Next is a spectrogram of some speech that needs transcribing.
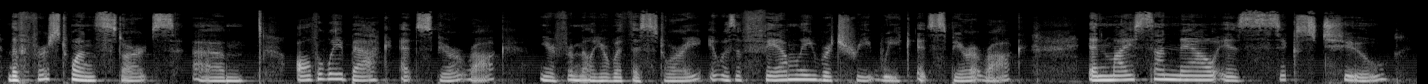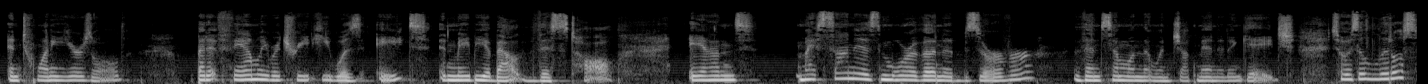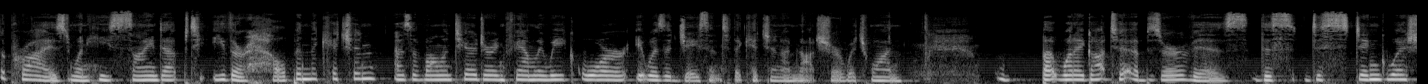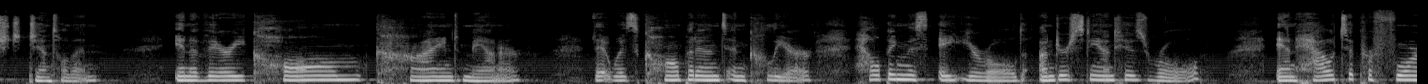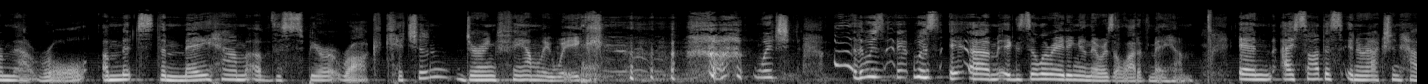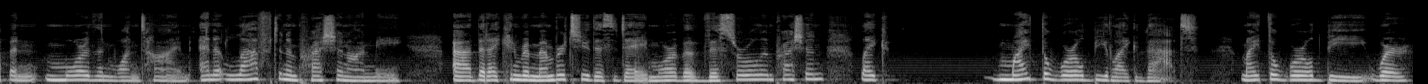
The first one starts um, all the way back at Spirit Rock. You're familiar with this story. It was a family retreat week at Spirit Rock. And my son now is 6'2 and 20 years old. But at family retreat, he was eight and maybe about this tall. And my son is more of an observer than someone that would jump in and engage. So I was a little surprised when he signed up to either help in the kitchen as a volunteer during Family Week or it was adjacent to the kitchen. I'm not sure which one. But what I got to observe is this distinguished gentleman in a very calm, kind manner that was competent and clear, helping this eight year old understand his role and how to perform that role amidst the mayhem of the Spirit Rock kitchen during Family Week, which it was it was um, exhilarating and there was a lot of mayhem. And i saw this interaction happen more than one time and it left an impression on me uh, that i can remember to this day more of a visceral impression like might the world be like that? Might the world be where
